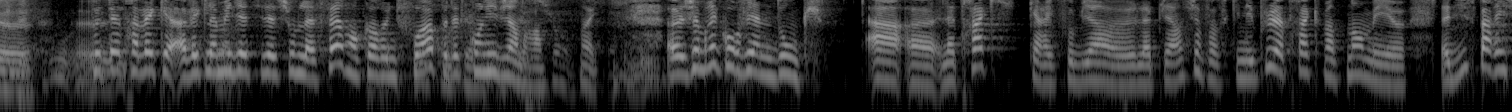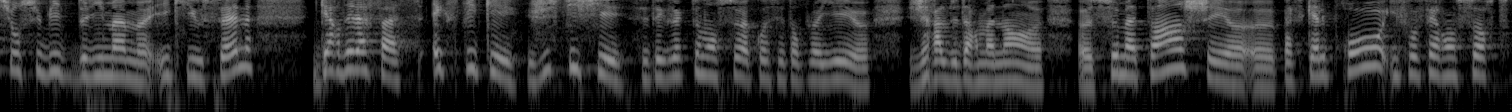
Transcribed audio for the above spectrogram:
Euh, peut-être avec, avec la médiatisation de l'affaire, encore une fois, peut-être qu'on y viendra. J'aimerais qu'on revienne donc à la traque, car il faut bien l'appeler ainsi, enfin ce qui n'est plus la traque maintenant, mais la disparition subite de l'imam Iki Hussein. Garder la face, expliquer, justifier, c'est exactement ce à quoi s'est employé Gérald Darmanin ce matin chez Pascal Pro. Il faut faire en sorte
